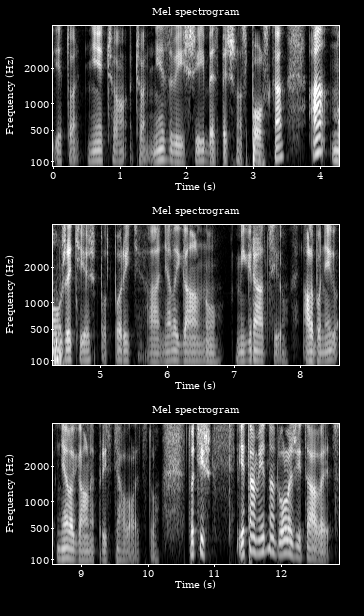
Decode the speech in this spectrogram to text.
je to niečo, čo nezvýši bezpečnosť Polska a môže tiež podporiť nelegálnu migráciu alebo nelegálne pristahovalectvo. Totiž je tam jedna dôležitá vec.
